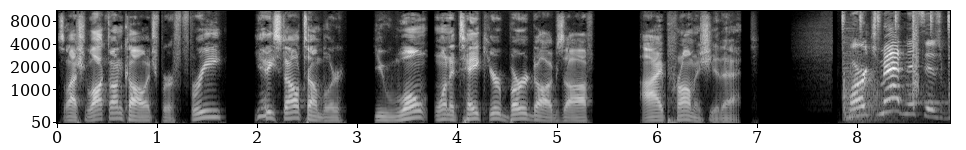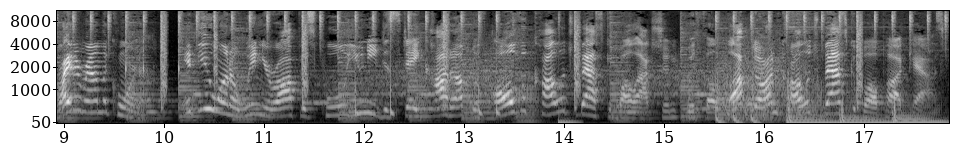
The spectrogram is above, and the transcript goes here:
slash locked on college for a free Yeti style tumbler. You won't want to take your bird dogs off. I promise you that. March Madness is right around the corner. If you want to win your office pool, you need to stay caught up with all the college basketball action with the Locked On College Basketball Podcast.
